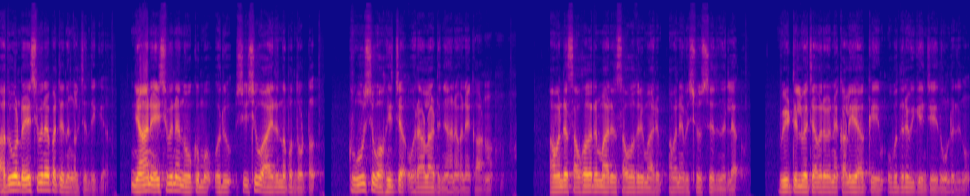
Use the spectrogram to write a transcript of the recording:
അതുകൊണ്ട് യേശുവിനെ പറ്റി നിങ്ങൾ ചിന്തിക്കുക. ഞാൻ യേശുവിനെ നോക്കുമ്പോൾ ഒരു ശിശുവായിരുന്നപ്പം തൊട്ട് ക്രൂശ് വഹിച്ച ഒരാളായിട്ട് ഞാൻ അവനെ കാണണം. അവന്റെ സഹോദരന്മാരും സഹോദരിമാരും അവനെ വിശ്വസിച്ചിരുന്നില്ല. വീട്ടിൽ വെച്ച് അവരവനെ കളിയാക്കുകയും ഉപദ്രവിക്കുകയും ചെയ്തുകൊണ്ടിരുന്നു.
